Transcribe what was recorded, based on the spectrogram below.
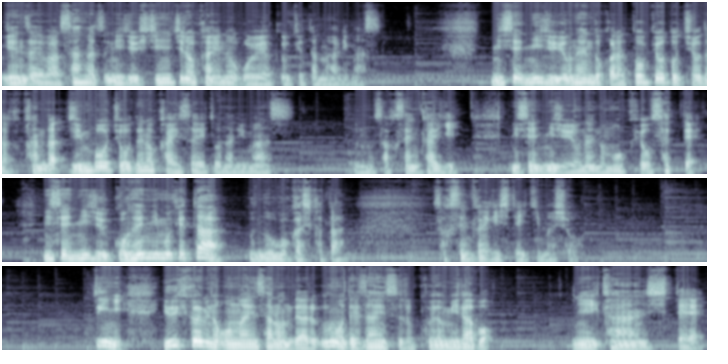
現在は3月27日の会のご予約受けたまわります。2024年度から東京都千代田区神田神保町での開催となります。運の作戦会議、2024年の目標設定、2025年に向けた運の動かし方、作戦会議していきましょう。次に、有機暦のオンラインサロンである運をデザインする暦ラボ。に関して、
